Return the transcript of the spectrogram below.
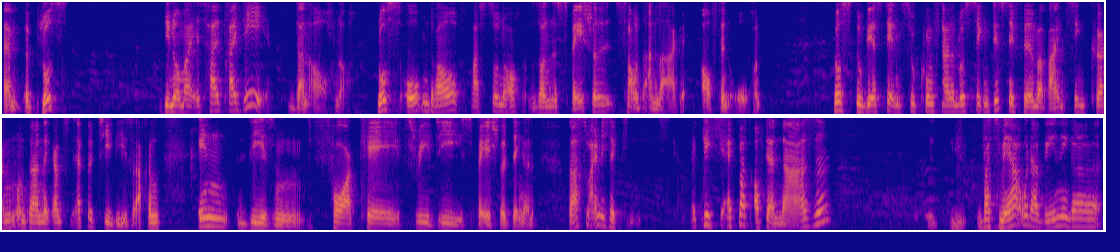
Ähm, plus, die Nummer ist halt 3D dann auch noch. Plus obendrauf hast du noch so eine Spatial Soundanlage auf den Ohren. Plus, du wirst dir in Zukunft deine lustigen Disney-Filme reinziehen können und deine ganzen Apple TV-Sachen in diesen 4K, 3D Spatial-Dingen. Da hast du eigentlich eine, wirklich etwas auf der Nase, was mehr oder weniger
